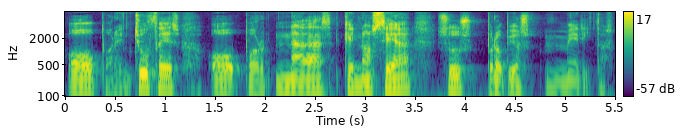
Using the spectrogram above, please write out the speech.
o por enchufes o por nada que no sea sus propios méritos.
